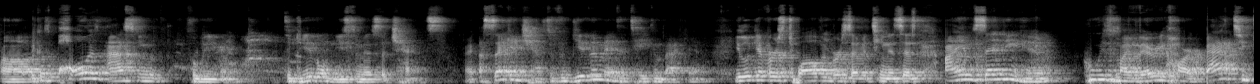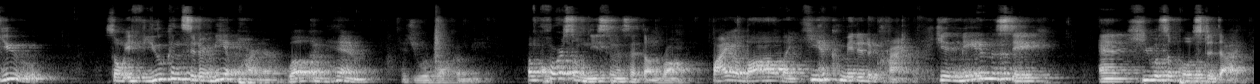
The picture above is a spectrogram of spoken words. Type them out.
uh, because Paul is asking Philemon to give Onesimus a chance, right? a second chance to forgive him and to take him back in. You look at verse 12 and verse 17, it says, I am sending him, who is my very heart, back to you. So if you consider me a partner, welcome him as you would welcome me. Of course, Onesimus had done wrong. By a law, like he had committed a crime. He had made a mistake and he was supposed to die.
